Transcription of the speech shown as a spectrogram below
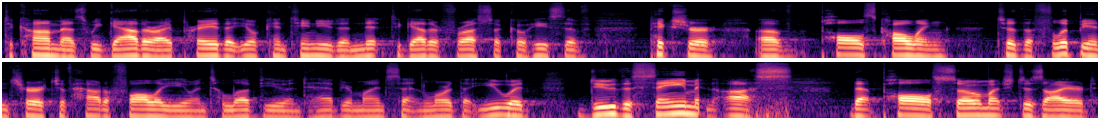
to come as we gather, I pray that you'll continue to knit together for us a cohesive picture of Paul's calling to the Philippian church of how to follow you and to love you and to have your mindset. And Lord, that you would do the same in us that Paul so much desired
